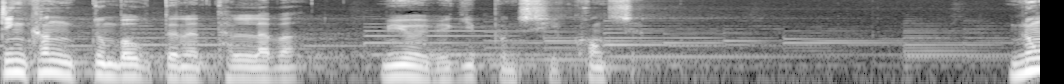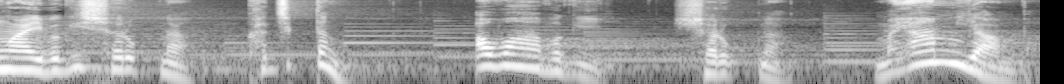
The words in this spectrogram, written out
टिंखंग तुम्बौतना मियोइबगी पुंसी खोंसे नुंगाइबगी सरुकना खजिक्तंग अवाबगी सरुकना मयाम याम्बा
